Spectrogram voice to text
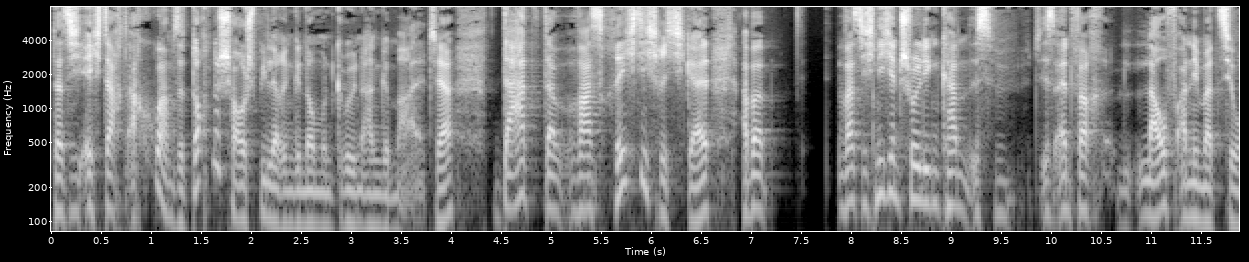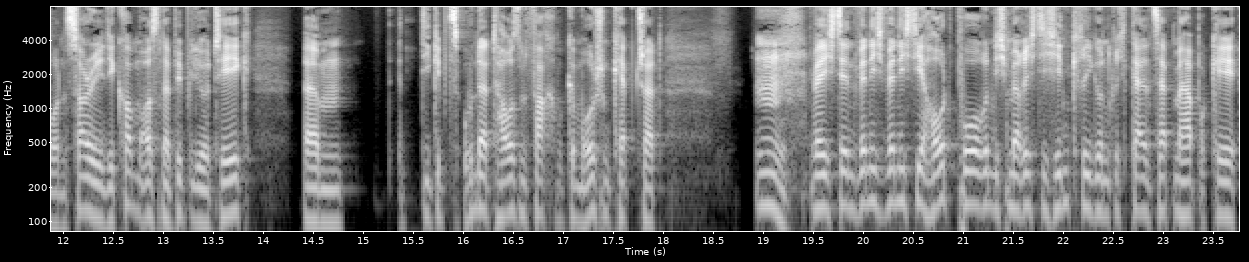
dass ich echt dachte, ach guck mal, haben sie doch eine Schauspielerin genommen und grün angemalt, ja. Da, da war es richtig, richtig geil. Aber was ich nicht entschuldigen kann, ist, ist einfach Laufanimation. Sorry, die kommen aus einer Bibliothek. Ähm, die gibt's hunderttausendfach gemotion captured. Mm, Wenn ich den, wenn ich, wenn ich die Hautporen nicht mehr richtig hinkriege und richtig keine Zeit mehr habe, okay,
